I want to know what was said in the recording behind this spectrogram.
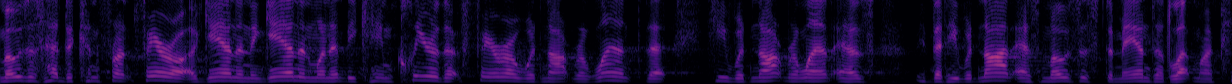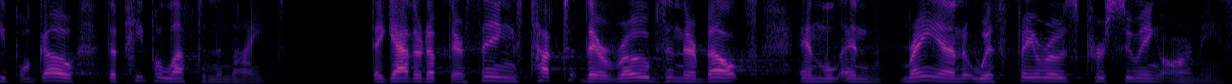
Moses had to confront Pharaoh again and again, and when it became clear that Pharaoh would not relent, that he would not relent as that he would not, as Moses demanded, let my people go, the people left in the night. They gathered up their things, tucked their robes in their belts, and, and ran with Pharaoh's pursuing armies.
